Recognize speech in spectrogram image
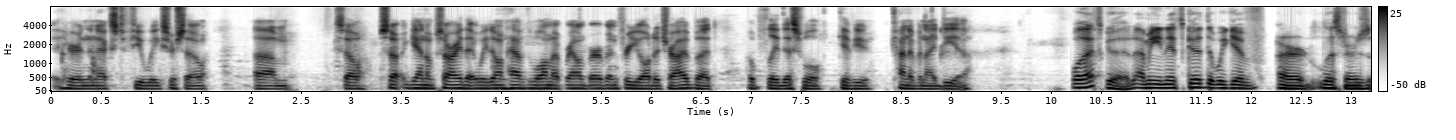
here in the next few weeks or so. Um, so, so again, I'm sorry that we don't have the walnut brown bourbon for you all to try, but hopefully this will give you kind of an idea. well, that's good. I mean, it's good that we give our listeners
